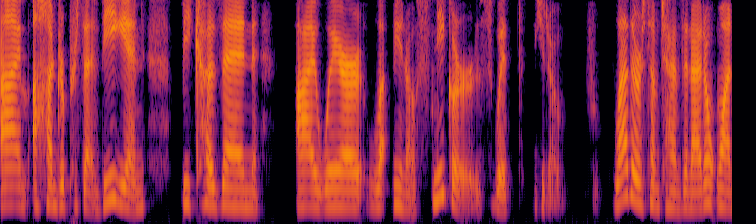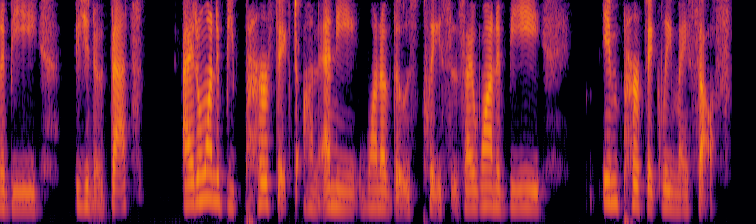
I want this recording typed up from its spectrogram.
I'm 100% vegan because then I wear, you know, sneakers with, you know, leather sometimes. And I don't want to be, you know, that's, I don't want to be perfect on any one of those places. I want to be imperfectly myself.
